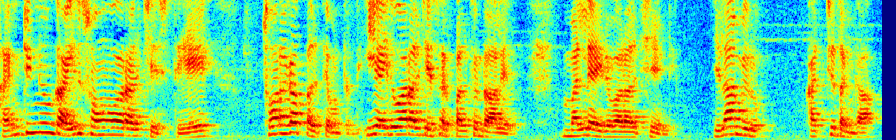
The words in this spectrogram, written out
కంటిన్యూగా ఐదు సోమవారాలు చేస్తే త్వరగా ఫలితం ఉంటుంది. ఈ ఐదు వారాలు చేశారు ఫలితం రాలేదు. మళ్ళీ ఐదు వారాలు చేయండి. ఇలా మీరు ఖచ్చితంగా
